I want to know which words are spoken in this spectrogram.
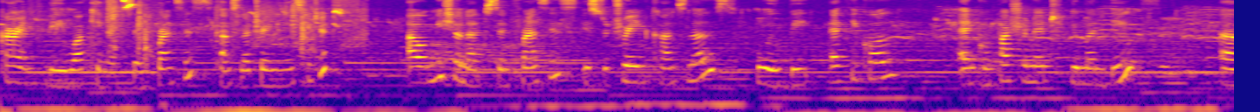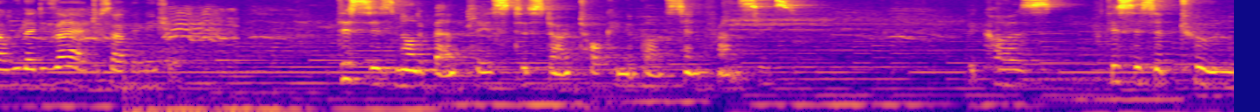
Currently working at St. Francis Counselor Training Institute. Our mission at St. Francis is to train counselors who will be ethical and compassionate human beings uh, with a desire to serve the nation. This is not a bad place to start talking about St. Francis because this is a tool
